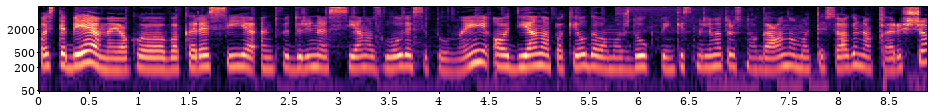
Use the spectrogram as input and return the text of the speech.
Pastebėjome, jog vakare sija ant vidurinės sienos glaudėsi pilnai, o dieną pakildavo maždaug 5 mm nuo gaunamo tiesioginio karščio,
